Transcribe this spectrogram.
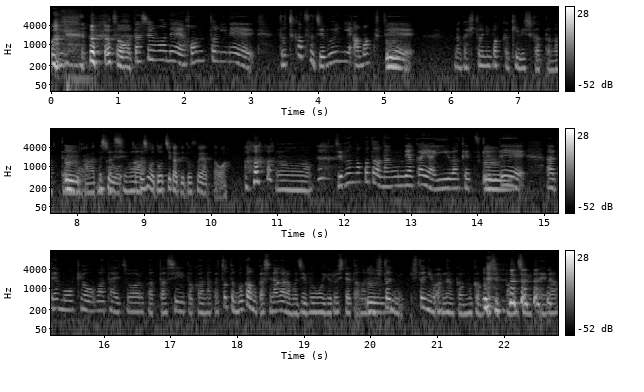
そう私もね本当にねどっちかっていうと自分に甘くて、なんか人にばっか厳しかったなってう思う、ん、あ私も私もどっちかというとそうやったわ。うん、自分のことは何やかんや言い訳つけて、あでも今日は体調悪かったしとかなんかちょっとムカムカしながらも自分を許してたのに、うん。人に人にはなんかムカムカしっぱなしみたいな、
